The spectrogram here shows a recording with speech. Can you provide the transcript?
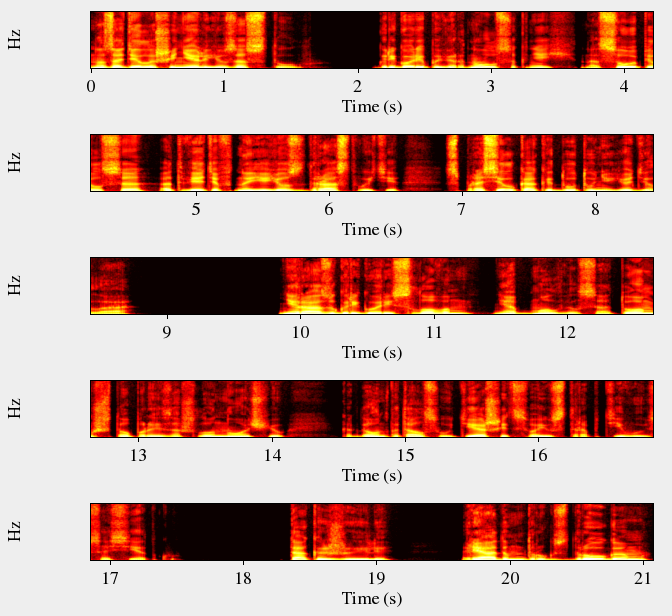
но задела шинелью за стул. Григорий повернулся к ней, насупился, ответив на ее «здравствуйте», спросил, как идут у нее дела. Ни разу Григорий словом не обмолвился о том, что произошло ночью, когда он пытался утешить свою строптивую соседку. Так и жили, рядом друг с другом,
